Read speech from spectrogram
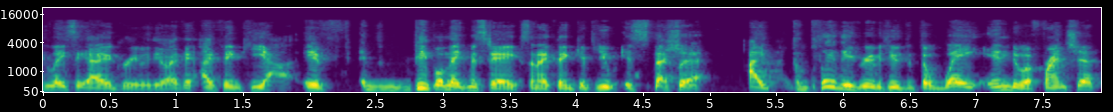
Laci, I agree with you. I think I think, yeah, if people make mistakes, and I think if you especially I completely agree with you that the way into a friendship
